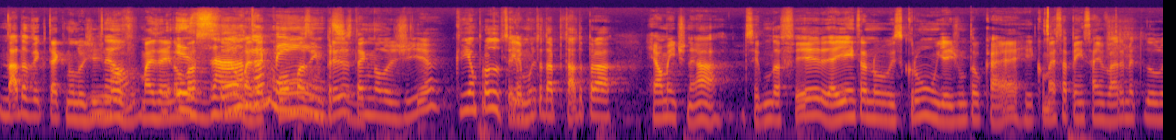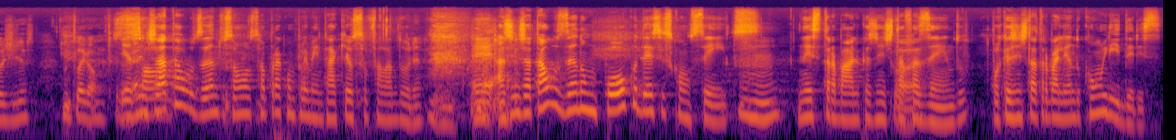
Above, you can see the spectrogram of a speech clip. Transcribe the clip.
nada a ver com tecnologia de Não. novo, mas é inovação, mas é como as Exatamente. empresas de tecnologia criam produtos. Ele é muito adaptado para realmente, né? Ah, segunda-feira, aí entra no Scrum e aí junta o KR e começa a pensar em várias metodologias. Muito legal. E a gente já está usando, só, só para complementar que eu sou faladora, é, a gente já está usando um pouco desses conceitos nesse trabalho que a gente está Claro. fazendo, porque a gente está trabalhando com líderes.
